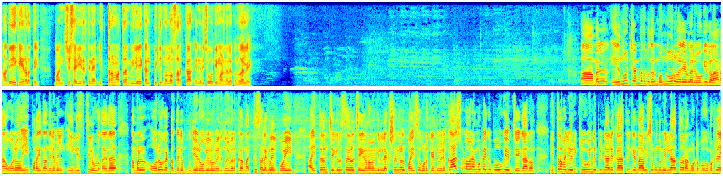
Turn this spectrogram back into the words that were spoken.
അതേ കേരളത്തിൽ മനുഷ്യ ശരീരത്തിന് ഇത്രമാത്രം വിലയെ കൽപ്പിക്കുന്നുള്ളോ സർക്കാർ എന്നൊരു ചോദ്യമാണ് നിലനിൽക്കുന്നത് അല്ലേ? അമൽ ഇരുന്നൂറ്റൻപത് മുതൽ മുന്നൂറ് വരെയുള്ള രോഗികളാണ് ഓരോ ഈ പറയുന്ന നിലവിൽ ഈ ലിസ്റ്റിലുള്ളത്. അതായത് നമ്മൾ ഓരോ ഘട്ടത്തിലും പുതിയ രോഗികൾ വരുന്നു. ഇവർക്ക് മറ്റ് സ്ഥലങ്ങളിൽ പോയി ഇത്തരം ചികിത്സകൾ ചെയ്യണമെങ്കിൽ ലക്ഷങ്ങൾ പൈസ കൊടുക്കേണ്ടി വരും. കാശുള്ളവർ അങ്ങോട്ടേക്ക് പോവുകയും ചെയ്യും. കാരണം ഇത്ര വലിയൊരു ക്യൂവിന്റെ പിന്നാലെ കാത്തിരിക്കേണ്ട ആവശ്യമൊന്നും ഇല്ലാത്തവർ അങ്ങോട്ട് പോകും. പക്ഷേ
